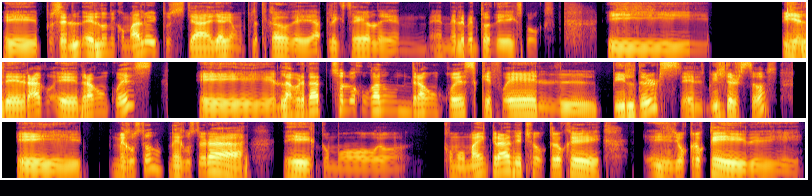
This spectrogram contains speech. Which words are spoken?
Eh, pues el, el único malo, y pues ya, ya habíamos platicado de a Plague en, en el evento de Xbox. Y y el de eh, Dragon Quest, eh, la verdad, solo he jugado un Dragon Quest que fue el Builders, el Builders 2. Eh, me gustó, me gustó, era como, como Minecraft. De hecho, creo que yo creo que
